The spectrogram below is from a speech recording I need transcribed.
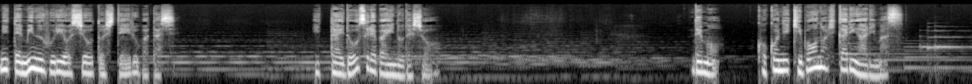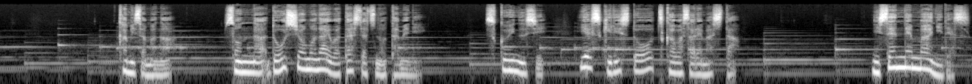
見て見ぬふりをしようとしている私。一体どうすればいいのでしょう。でも、ここに希望の光があります。神様がそんなどうしようもない私たちのために救い主イエス・キリストを使わされました。2000年前にです。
